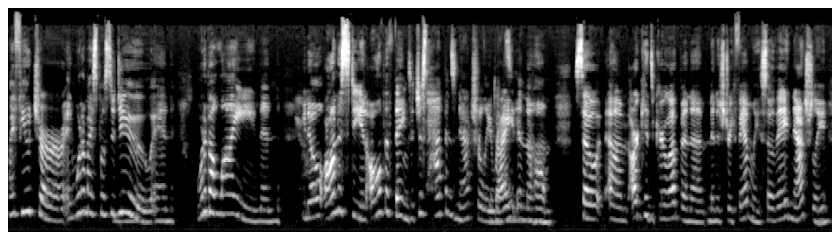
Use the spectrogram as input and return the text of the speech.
my future and what am I supposed to do and what about lying and you know honesty and all the things it just happens naturally It does. right in the Uh-huh. home so um, our kids grew up in a ministry family so they naturally Mm-hmm.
